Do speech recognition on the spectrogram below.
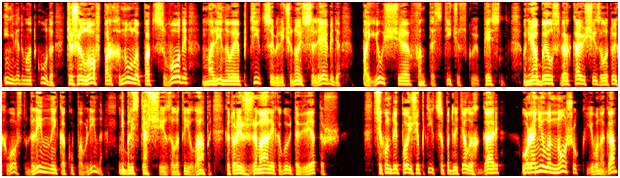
и неведомо откуда тяжело впорхнула под своды малиновая птица величиной с лебедя, поющая фантастическую песнь. У нее был сверкающий золотой хвост, длинный, как у павлина, и блестящие золотые лапы, которые сжимали какую-то ветошь. Секундой позже птица подлетела к Гарри, уронила ношу к его ногам,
